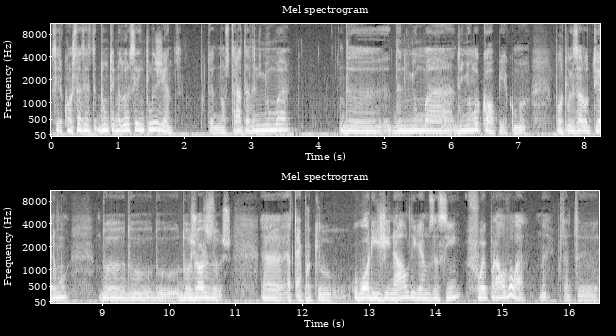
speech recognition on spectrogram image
circunstância de um treinador ser inteligente. Portanto, não se trata de nenhuma de, de, nenhuma, de nenhuma cópia, como para utilizar o termo do, do, do, do Jorge Jesus. Uh, até porque o, o, original, digamos assim, foi para Alvalade. É? Portanto, uh,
